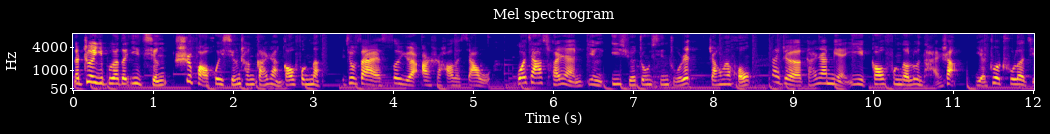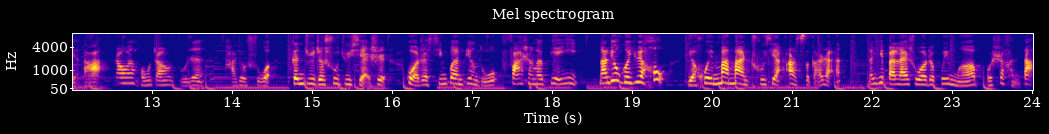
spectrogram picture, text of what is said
那这一波的疫情是否会形成感染高峰呢？就在四月二十号的下午，国家传染病医学中心主任张文宏在这感染免疫高峰的论坛上也做出了解答。张文宏张主任他就说，根据这数据显示，如果这新冠病毒发生了变异，那六个月后也会慢慢出现二次感染。那一般来说，这规模不是很大。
